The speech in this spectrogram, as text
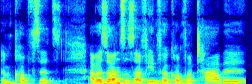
im Kopf sitzt. Aber sonst ist es auf jeden Fall komfortabel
